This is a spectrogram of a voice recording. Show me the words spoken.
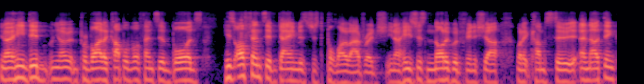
you know, he did, you know, provide a couple of offensive boards his offensive game is just below average. You know, he's just not a good finisher when it comes to, and I think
